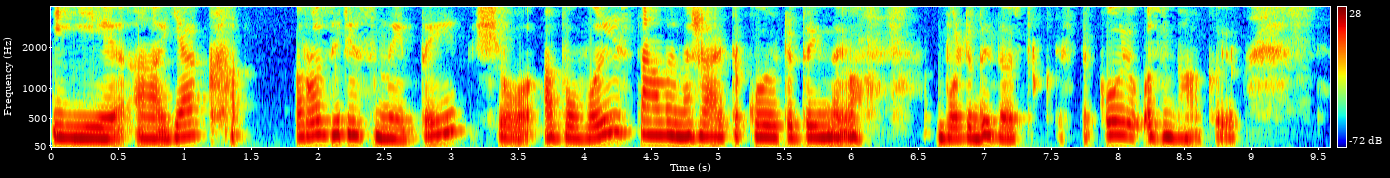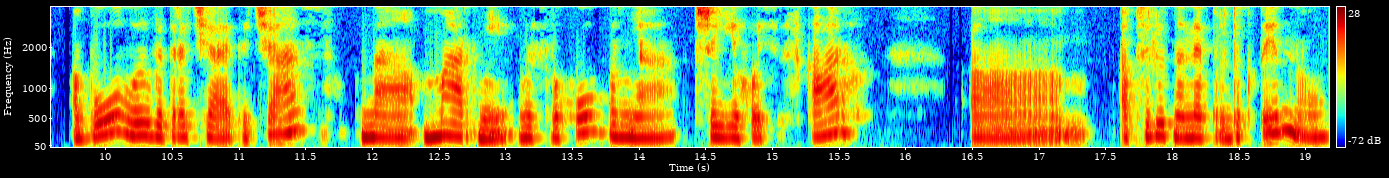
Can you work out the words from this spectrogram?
і як розрізнити, що або ви стали, на жаль, такою людиною, або людиною з такою ознакою, або ви витрачаєте час на марні вислуховування чиїхось скарг абсолютно непродуктивно,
